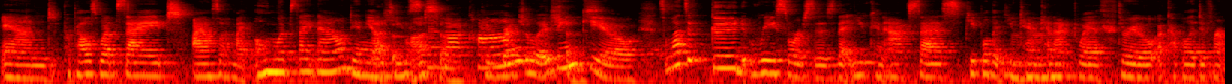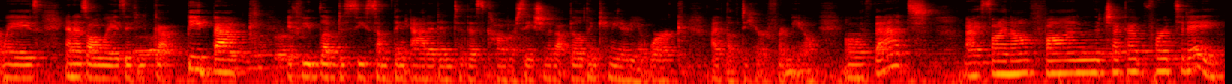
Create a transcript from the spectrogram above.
and Propel's website. I also have my own website now, daniellehouston.com. Awesome. Congratulations. Thank you. So, lots of good resources that you can access, people that you mm-hmm. can connect with through a couple of different ways. And as always, if you've got feedback, if you'd love to see something added into this conversation about building community at work, I'd love to hear from you. And with that, I sign off on the checkup for today.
